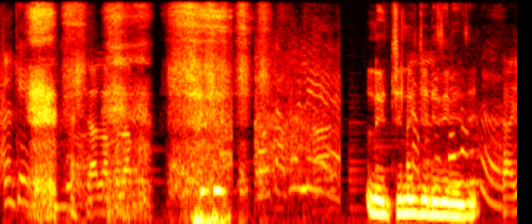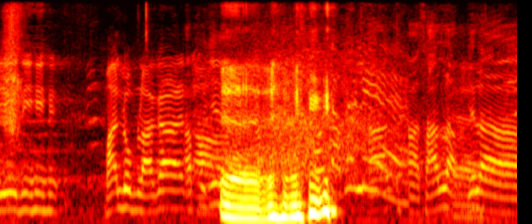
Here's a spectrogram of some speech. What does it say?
Okey. dah lama-lama Oh, tak boleh. Lucu-lucu di sini saya ni, maklumlah kan. Apanya? Ya. Oh, tak boleh. Ah, salam je lah.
